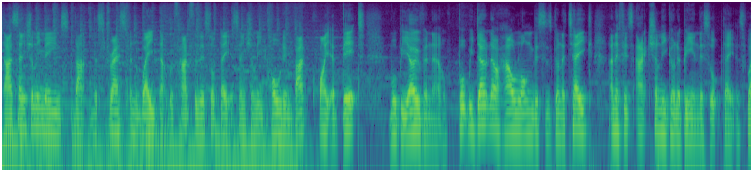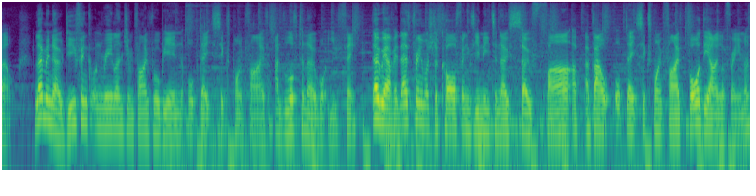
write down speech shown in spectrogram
that essentially means that the stress and wait that we've had for this update essentially holding back quite a bit will be over now. But we don't know how long this is going to take and if it's actually going to be in this update as well. Let me know, do you think Unreal Engine 5 will be in update 6.5? I'd love to know what you think. There we have it, that's pretty much the core things you need to know so far about update 6.5 for the Isle Evrima.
